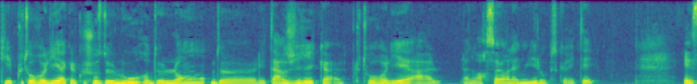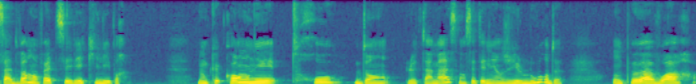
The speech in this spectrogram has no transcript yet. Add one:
qui est plutôt reliée à quelque chose de lourd, de lent, de léthargique, plutôt reliée à la noirceur, la nuit, l'obscurité. Et Sattva, en fait, c'est l'équilibre. Donc quand on est trop dans le tamas, dans cette énergie lourde, on peut avoir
